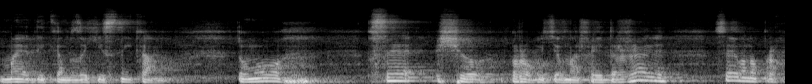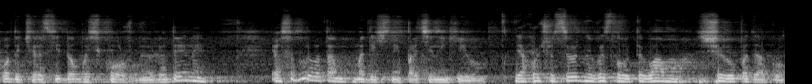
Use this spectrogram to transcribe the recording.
медикам, захисникам. Тому все, що робиться в нашій державі, все воно проходить через свідомість кожної людини, і особливо там медичних працівників. Я хочу сьогодні висловити вам щиру подяку.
